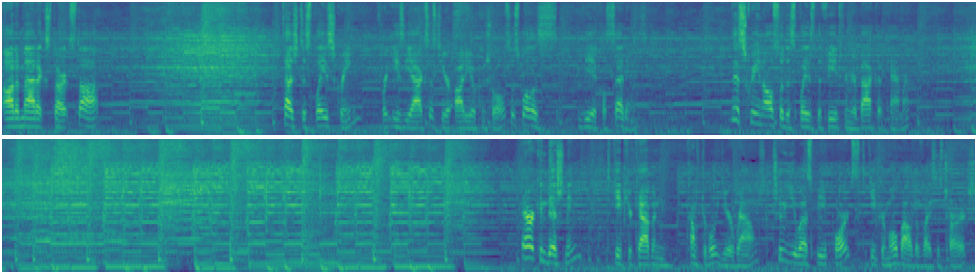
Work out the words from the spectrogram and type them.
automatic start-stop, touch display screen for easy access to your audio controls as well as vehicle settings. This screen also displays the feed from your backup camera, air conditioning to keep your cabin comfortable year round, two USB ports to keep your mobile devices charged,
